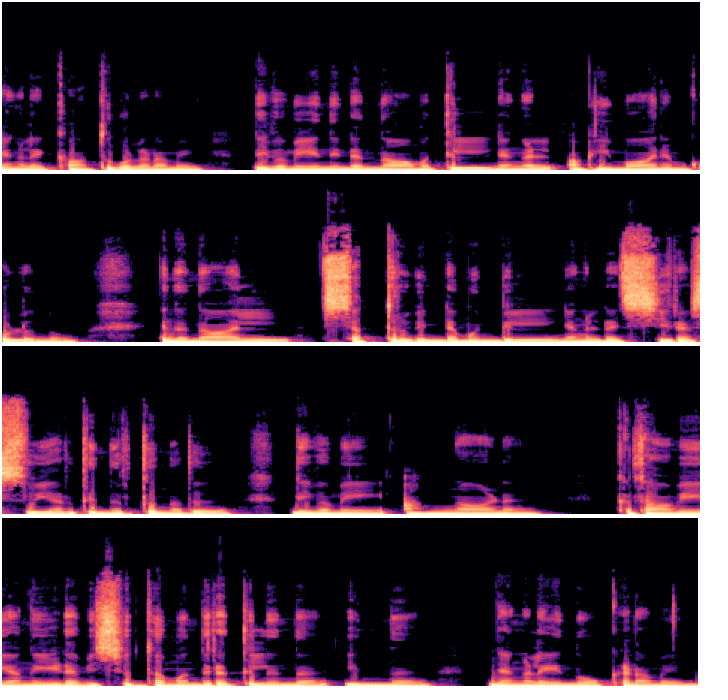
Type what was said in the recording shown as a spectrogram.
ഞങ്ങളെ കാത്തുകൊള്ളണമേ. ദൈവമേ നിന്റെ നാമത്തിൽ ഞങ്ങൾ അഭിമാനം കൊള്ളുന്നു. എന്നാൽ ശത്രുവിന്റെ മുൻപിൽ ഞങ്ങളുടെ ശിരസ്സുയർത്തി നിർത്തുന്നത് ദൈവമേ അങ്ങാണ്. കഥാവെ അങ്ങയുടെ വിശുദ്ധ മന്ദിരത്തിൽ നിന്ന് ഇന്ന് ഞങ്ങളെ നോക്കണമേ.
